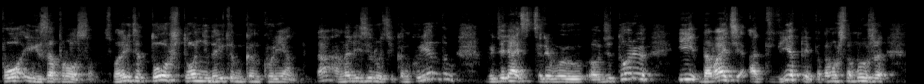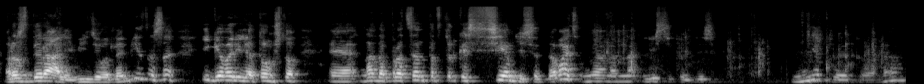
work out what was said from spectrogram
по их запросам. Смотрите то, что не дают им конкуренты, да? анализируйте конкурентов, выделяйте целевую аудиторию и давайте ответы, потому что мы уже разбирали видео для бизнеса и говорили о том, что э, надо процентов только 70 давать. У меня на, на здесь нету этого, да?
